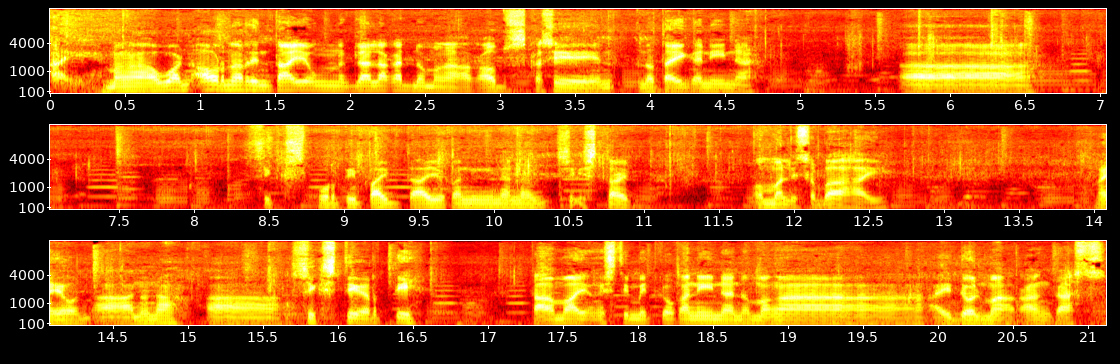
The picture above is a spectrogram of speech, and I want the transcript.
Ay, mga 1 hour na rin tayong naglalakad ng mga kaobs kasi ano tayo kanina. Ah 6.45 tayo kanina nag-start umalis sa bahay. Ngayon, ah, ano na, ah 6.30. Tama yung estimate ko kanina ng mga idol, mga kangkas.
